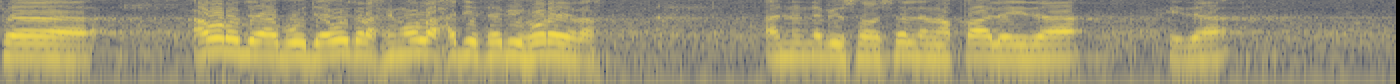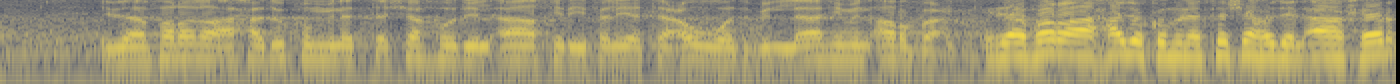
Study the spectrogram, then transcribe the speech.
فأورد أبو داود رحمه الله حديث أبي هريرة أن النبي صلى الله عليه وسلم قال إذا إذا إذا فرغ أحدكم من التشهد الآخر فليتعوذ بالله من أربع. إذا فرغ أحدكم من التشهد الآخر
